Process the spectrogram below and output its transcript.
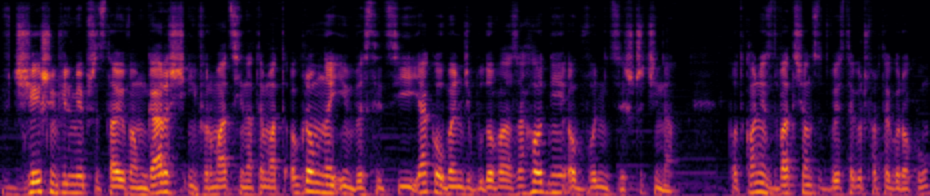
W dzisiejszym filmie przedstawię Wam garść informacji na temat ogromnej inwestycji, jaką będzie budowa zachodniej obwodnicy Szczecina. Pod koniec 2024 roku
